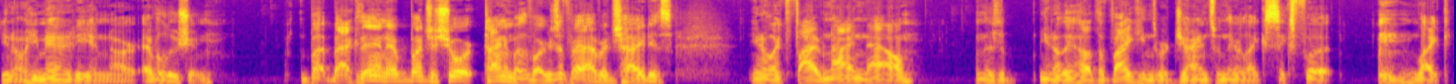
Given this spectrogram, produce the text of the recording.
know, humanity and our evolution. But back then, a bunch of short, tiny motherfuckers. If our average height is, you know, like five nine now, and there's a you know, they thought the Vikings were giants when they were like six foot. like,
